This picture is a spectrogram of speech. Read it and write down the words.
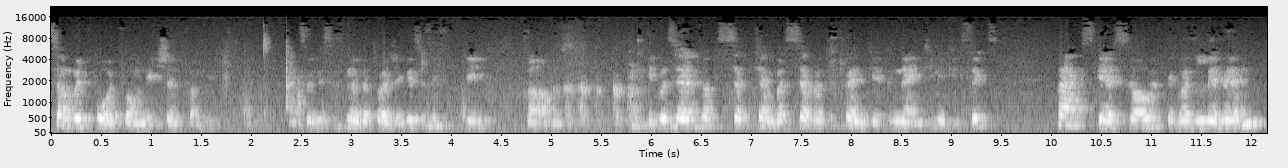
some with Ford Foundation funding. And so this is another project. This is the, it was held from September 7th to 20th 1986. Pax guest house, it was living.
